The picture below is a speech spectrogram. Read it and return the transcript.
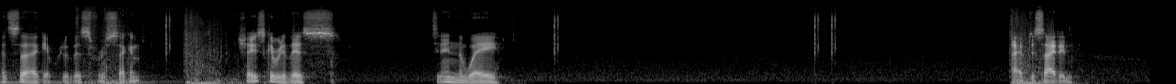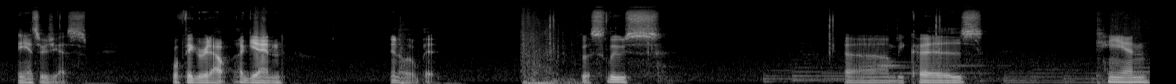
Let's uh, get rid of this for a second. Should I just get rid of this? It's in the way. I have decided. The answer is yes. We'll figure it out again in a little bit. Do a sluice um, because can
